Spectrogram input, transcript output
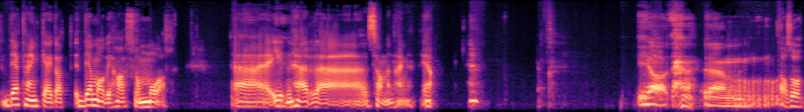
Det tenker jeg at det må vi ha som mål uh, i denne sammenhengen. Ja. ja um, altså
